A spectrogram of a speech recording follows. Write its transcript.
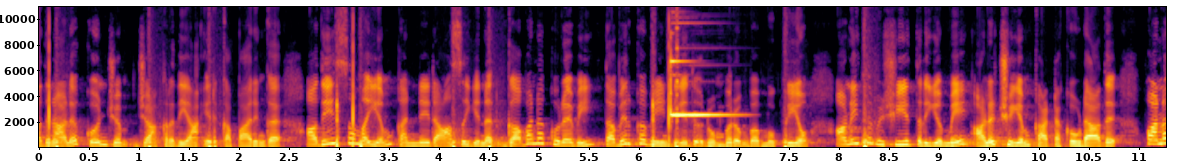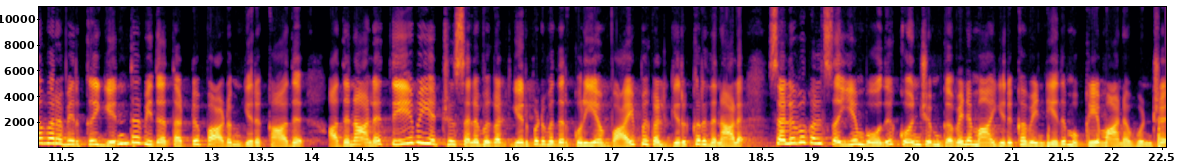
அதனால் கொஞ்சம் ஜாக்கிரதையாக இருக்க பாருங்க. அதே சமயம் கண்ணீர் ராசியினர் கவனக்குறைவை தவிர்க்க வேண்டியது ரொம்ப ரொம்ப முக்கியம். அனைத்து விஷயத்திலையுமே அலட்சியம் காட்டக்கூடாது. பணவரவிற்கு எந்தவித தட்டுப்பாடும் இருக்காது. அதனால தேவையற்ற செலவுகள் ஏற்படுவதற்குரிய வாய்ப்புகள் இருக்கிறதுனால செலவுகள் செய்யும் போது கொஞ்சம் கவனமாக இருக்க வேண்டியது முக்கியமான ஒன்று.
